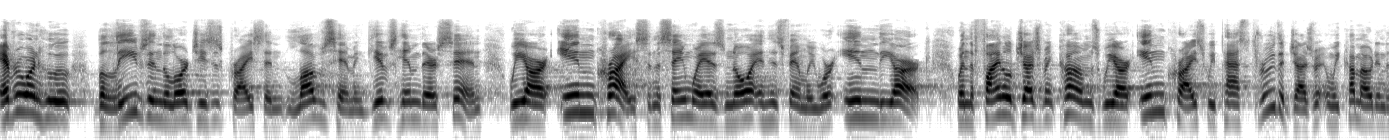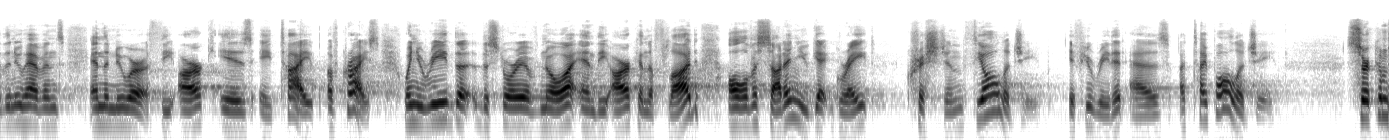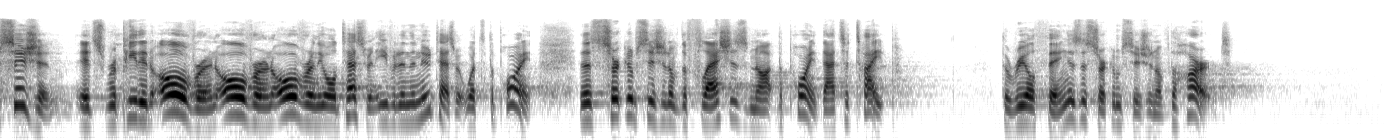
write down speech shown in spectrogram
Everyone who believes in the Lord Jesus Christ and loves him and gives him their sin, we are in Christ in the same way as Noah and his family were in the ark. When the final judgment comes, we are in Christ, we pass through the judgment, and we come out into the new heavens and the new earth. The ark is a type of Christ. When you read the, the story of Noah and the ark and the flood, all of a sudden you get great Christian theology if you read it as a typology. Circumcision, it's repeated over and over and over in the Old Testament, even in the New Testament. What's the point? The circumcision of the flesh is not the point, that's a type. The real thing is the circumcision of the heart.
